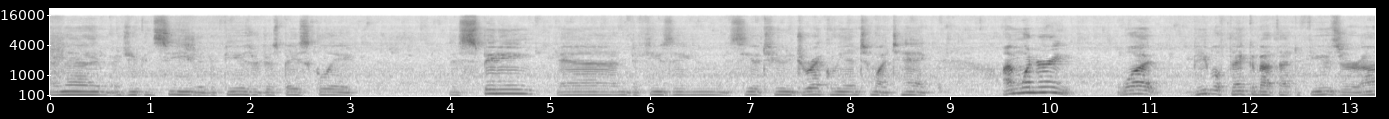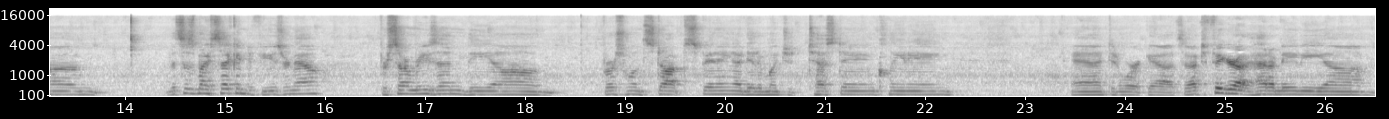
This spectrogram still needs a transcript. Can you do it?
And then, as you can see, the diffuser just basically is spinning and diffusing CO2 directly into my tank. I'm wondering what people think about that diffuser. Um, this is my second diffuser now. For some reason, the um, First one stopped spinning. I did a bunch of testing, cleaning, and it didn't work out. So I have to figure out how to maybe um,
